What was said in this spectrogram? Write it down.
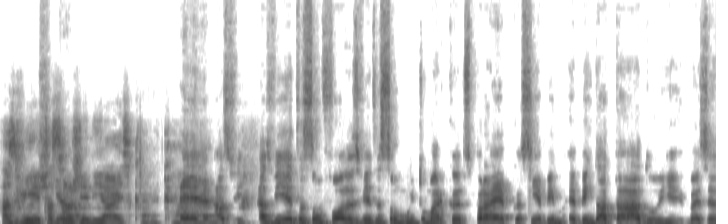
As vinhetas tinha- são geniais, cara. é, as, as vinhetas são fodas, as vinhetas são muito marcantes para a época, assim, é bem, é bem datado, e, mas é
